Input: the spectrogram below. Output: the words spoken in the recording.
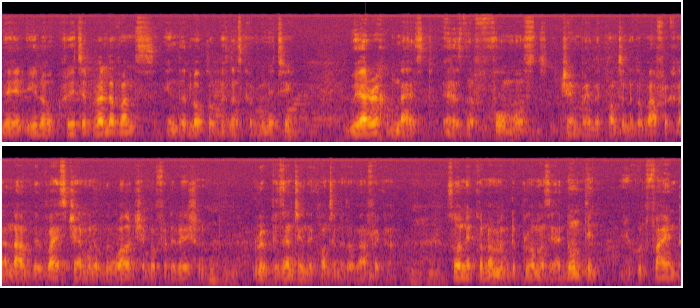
you know, created relevance in the local business community we are recognized as the foremost chamber in the continent of Africa, and I'm the vice chairman of the World Chamber Federation, mm -hmm. representing the continent of Africa. Mm -hmm. So, in economic diplomacy, I don't think you could find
